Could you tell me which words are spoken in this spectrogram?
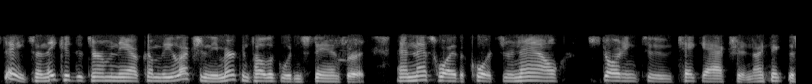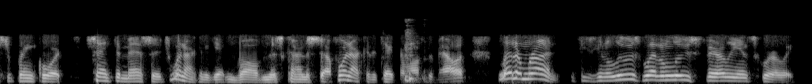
states, and they could determine the outcome of the election. The American public wouldn't stand for it, and that's why the courts are now starting to take action. I think the Supreme Court sent a message: we're not going to get involved in this kind of stuff. We're not going to take him off the ballot. Let him run. If he's going to lose, let him lose fairly and squarely.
